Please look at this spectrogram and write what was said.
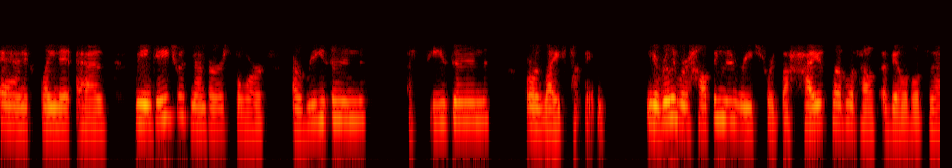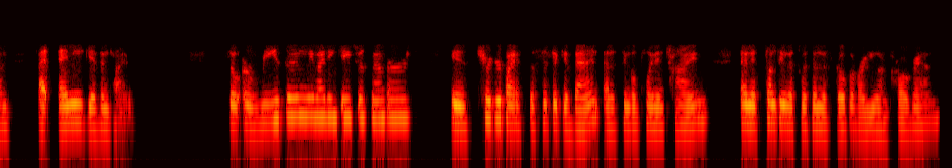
and explain it as we engage with members for a reason, a season, or lifetime you know, really we're helping them reach towards the highest level of health available to them at any given time. So a reason we might engage with members is triggered by a specific event at a single point in time, and it's something that's within the scope of our UM program.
